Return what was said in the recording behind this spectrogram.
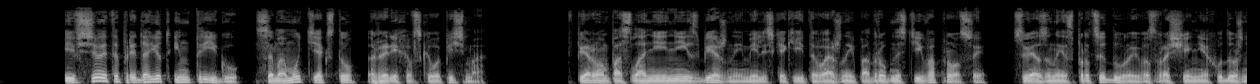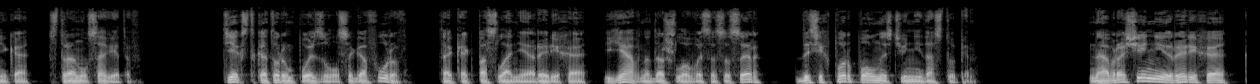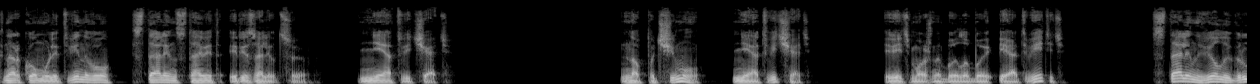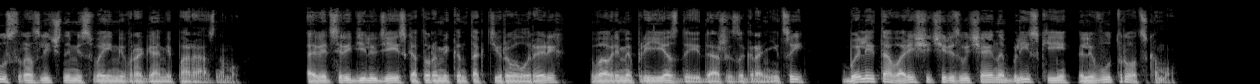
И все это придает интригу самому тексту Рериховского письма. В первом послании неизбежно имелись какие-то важные подробности и вопросы, связанные с процедурой возвращения художника в страну Советов. Текст, которым пользовался Гафуров, так как послание Рериха явно дошло в СССР, до сих пор полностью недоступен. На обращении Рериха к наркому Литвинову Сталин ставит резолюцию «Не отвечать». Но почему не отвечать? Ведь можно было бы и ответить. Сталин вел игру с различными своими врагами по-разному. А ведь среди людей, с которыми контактировал Рерих во время приезда и даже за границей, были и товарищи, чрезвычайно близкие Льву Троцкому.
